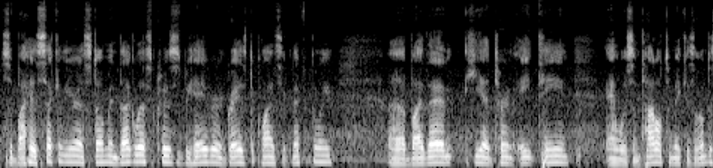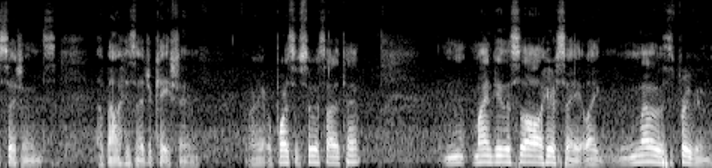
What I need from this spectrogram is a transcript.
So by his second year at Stoneman Douglas, Cruz's behavior and grades declined significantly. Uh, by then, he had turned 18 and was entitled to make his own decisions about his education. All right, reports of suicide attempt. M- mind you, this is all hearsay. Like none of this is proven.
